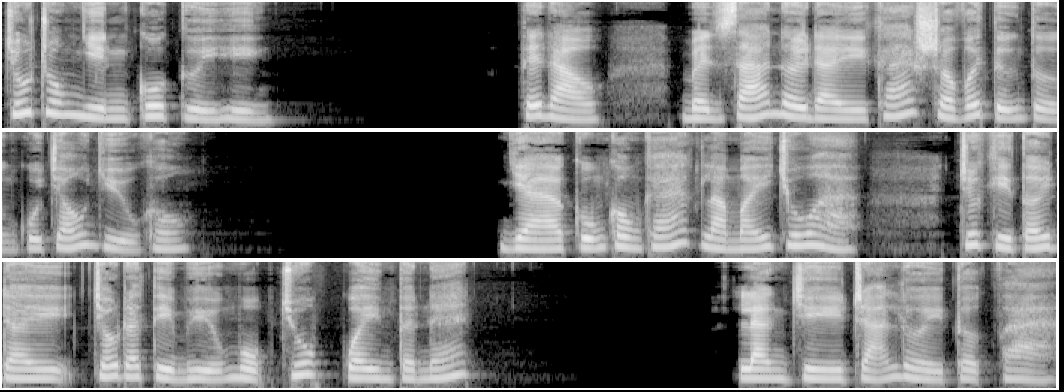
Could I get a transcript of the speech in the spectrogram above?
Chú Trung nhìn cô cười hiền. Thế nào, bệnh xá nơi đây khác so với tưởng tượng của cháu nhiều không? Dạ cũng không khác là mấy chú à. Trước khi tới đây cháu đã tìm hiểu một chút qua Internet. Làng chị trả lời thật và.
